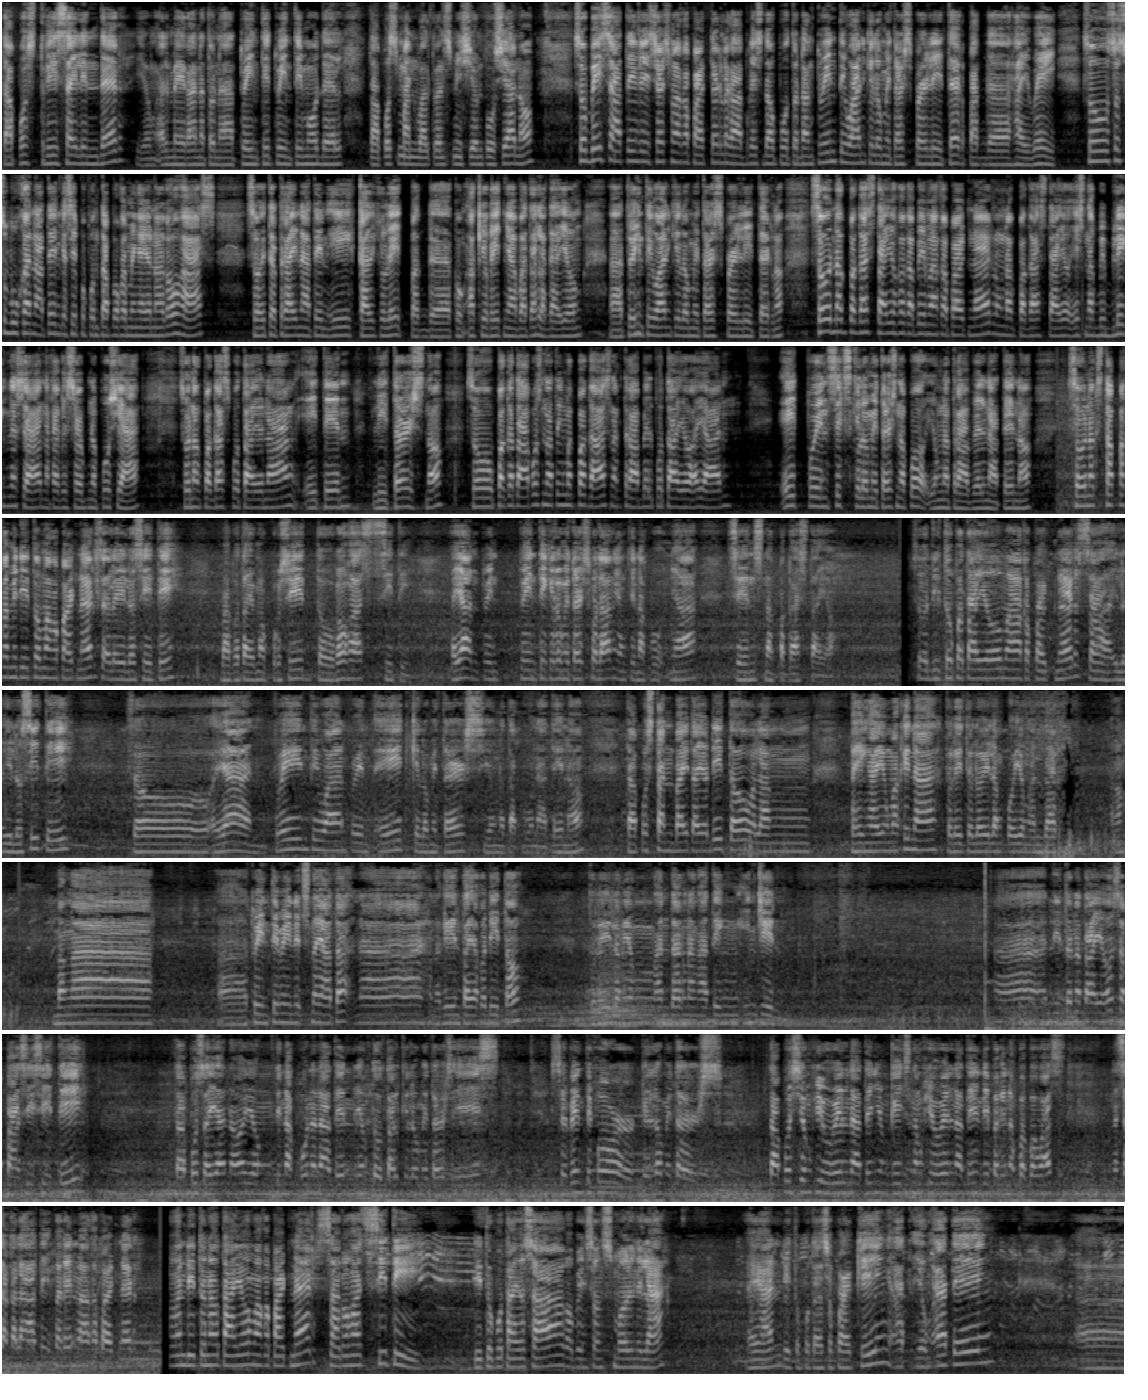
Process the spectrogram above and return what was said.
tapos 3 cylinder. Yung Almera na to na 2020 model tapos manual transmission po siya. No? So, based sa ating research mga kapartner, nag-average daw po to ng 21 kilometers per liter pag uh, highway. So, susubukan natin kasi pupunta po kami ngayon ng Rojas. So, itatry natin i-calculate pag uh, kung accurate nga ba talaga yung uh, 21 kilometers per liter. No? So, nagpagas tayo kagabi mga kapartner. Nung nagpagas tayo is nagbi-blink na siya, naka-reserve na po siya. So, nagpagas po tayo ng 18 liters. No? So, pagkatapos nating magpagas, nag-travel po tayo, ayan, 8.6 kilometers na po yung na-travel natin, no? So, nag-stop pa kami dito mga partner sa Iloilo City bago tayo mag-proceed to Rojas City. Ayan, 20, 20 kilometers pa lang yung tinakbo niya since nagpagas tayo. So, dito pa tayo mga kapartner sa Iloilo City. So, ayan, 21.8 kilometers yung natakbo natin, no? Tapos standby tayo dito, walang pahinga yung makina, tuloy-tuloy lang po yung andar. No? Mga ah, 20 minutes na yata na naghihintay ako dito. Tuloy lang yung andar ng ating engine. Ah, dito na tayo sa Pasig City. Tapos ayan oh, yung tinakbo na natin, yung total kilometers is 74 kilometers. Tapos yung fuel natin, yung gauge ng fuel natin hindi pa rin nagbabawas. Nasa kalahati pa rin mga kapartner. So, na tayo mga kapartner sa Rojas City. Dito po tayo sa Robinson's Mall nila. Ayan, dito po tayo sa parking at yung ating ah,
